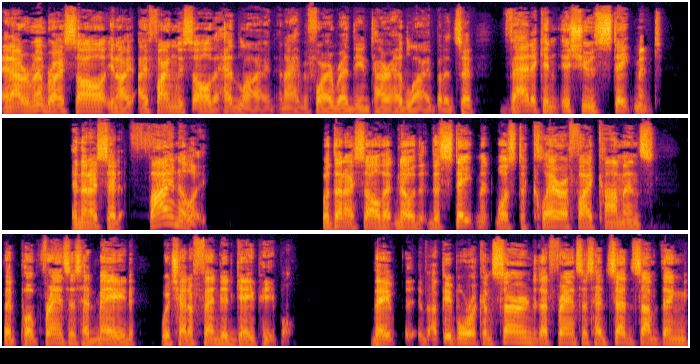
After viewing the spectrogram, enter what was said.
And I remember I saw, you know, I, I finally saw the headline, and I before I read the entire headline, but it said Vatican issues statement. And then I said, finally. But then I saw that no, the, the statement was to clarify comments that Pope Francis had made, which had offended gay people. They uh, people were concerned that Francis had said something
